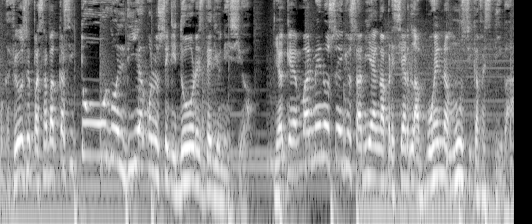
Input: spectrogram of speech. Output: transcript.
Orfeo se pasaba casi todo el día con los seguidores de Dionisio, ya que al menos ellos sabían apreciar la buena música festiva.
